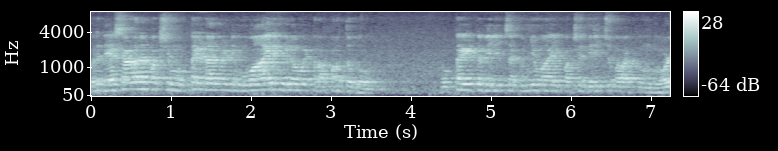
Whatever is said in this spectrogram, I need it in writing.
ഒരു ദേശാടന പക്ഷി മുട്ടയിടാൻ വേണ്ടി മൂവായിരം കിലോമീറ്റർ അപ്പുറത്ത് പോകും. മുട്ടയിട്ട് വിരിച്ച കുഞ്ഞുമായി പക്ഷി തിരിച്ചു പറക്കുമ്പോൾ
